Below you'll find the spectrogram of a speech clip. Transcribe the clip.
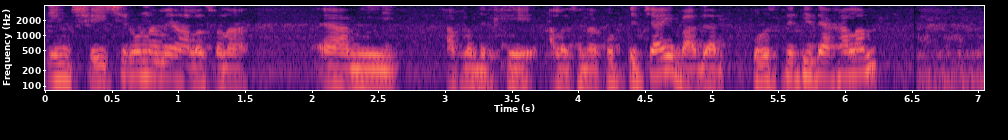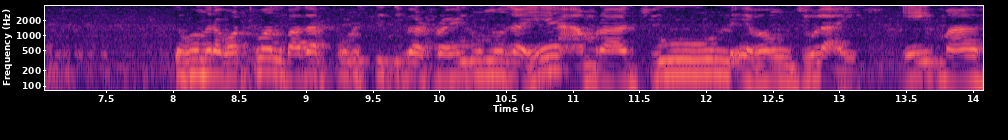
দিন, সেই শিরোনামে আলোচনা আমি আপনাদেরকে আলোচনা করতে চাই। বাজার পরিস্থিতি দেখালাম। তো বন্ধুরা, বর্তমান বাজার পরিস্থিতি বা ট্রেন্ড অনুযায়ী আমরা জুন এবং জুলাই, এই মাস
